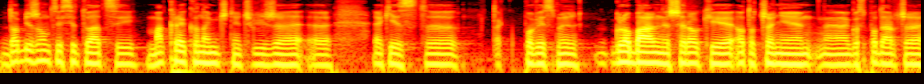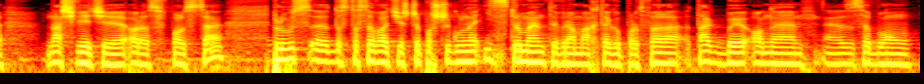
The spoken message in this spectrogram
do bieżącej sytuacji makroekonomicznej, czyli że e, jak jest e, tak powiedzmy globalne, szerokie otoczenie e, gospodarcze na świecie oraz w Polsce, plus dostosować jeszcze poszczególne instrumenty w ramach tego portfela, tak by one ze sobą E,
